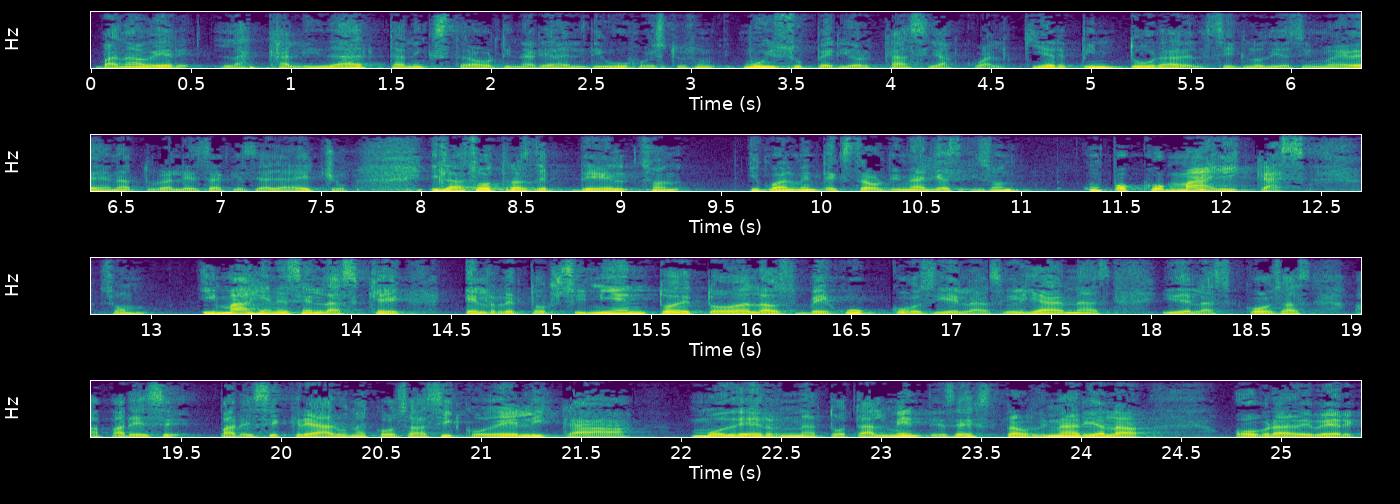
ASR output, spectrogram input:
van a ver la calidad tan extraordinaria del dibujo. Esto es muy superior casi a cualquier pintura del siglo XIX de naturaleza que se haya hecho. Y las otras de, él son igualmente extraordinarias y son un poco mágicas. Son imágenes en las que el retorcimiento de todos los bejucos y de las lianas y de las cosas aparece, parece crear una cosa psicodélica, moderna totalmente. Es extraordinaria la obra de Berg.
